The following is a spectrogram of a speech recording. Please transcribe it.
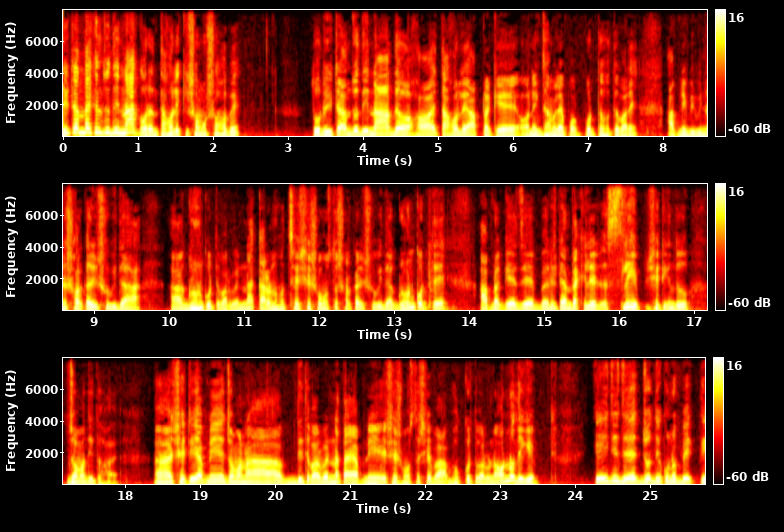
রিটার্ন দাখিল যদি না করেন, তাহলে কি সমস্যা হবে? তো রিটার্ন যদি না দেওয়া হয়, তাহলে আপনাকে অনেক ঝামেলায় পড়তে হতে পারে। আপনি বিভিন্ন সরকারি সুবিধা গ্রহণ করতে পারবেন না। কারণ হচ্ছে সে সমস্ত সরকারি সুবিধা গ্রহণ করতে আপনাকে যে রিটার্ন দাখিলের স্লিপ সেটি কিন্তু জমা দিতে হয়। সেটি আপনি জমা দিতে পারবেন না, তাই আপনি সে সমস্ত সেবা ভোগ করতে পারবেন না। অন্যদিকে, এই যে যে যদি কোনো ব্যক্তি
